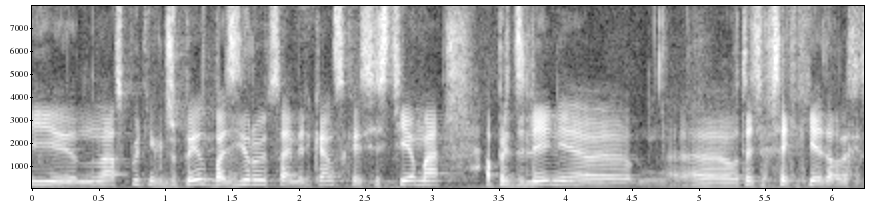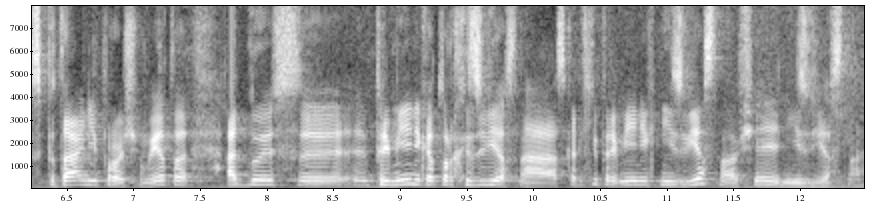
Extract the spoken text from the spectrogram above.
И на спутник GPS базируется американская система определения э, вот этих всяких ядерных испытаний и прочего. И это одно из э, применений, которых известно, а скольких применениях неизвестно, вообще неизвестно известно.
